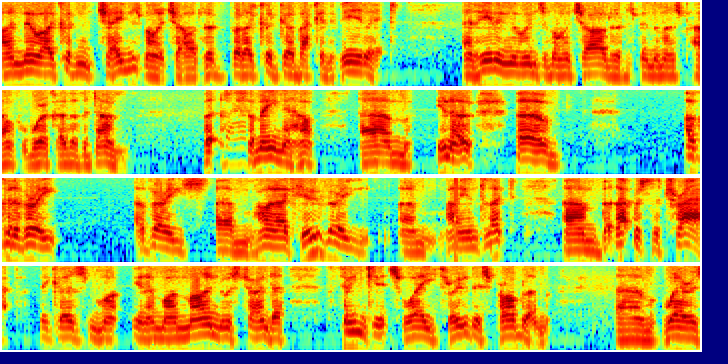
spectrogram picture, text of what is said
I knew I couldn't change my childhood, but I could go back and heal it. And healing the wounds of my childhood has been the most powerful work I've ever done. But wow. for me now, um, you know, um, I've got a very, a very um, high IQ, very um, high intellect, um, but that was the trap because my, you know, my mind was trying to think its way through this problem, um, whereas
